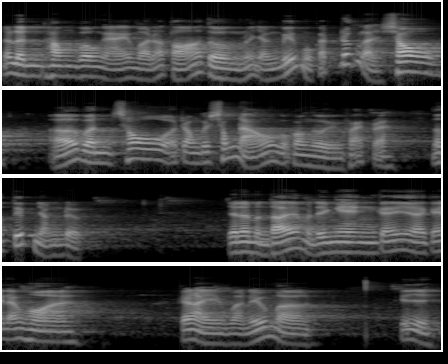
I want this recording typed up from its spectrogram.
Nó linh thông vô ngại mà nó tỏ tường, nó nhận biết một cách rất là sâu ở bên, sâu ở trong cái sống não của con người phát ra. Nó tiếp nhận được. Cho nên mình tới, mình đi ngang cái cái đám hoa. Cái này mà nếu mà, cái gì?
